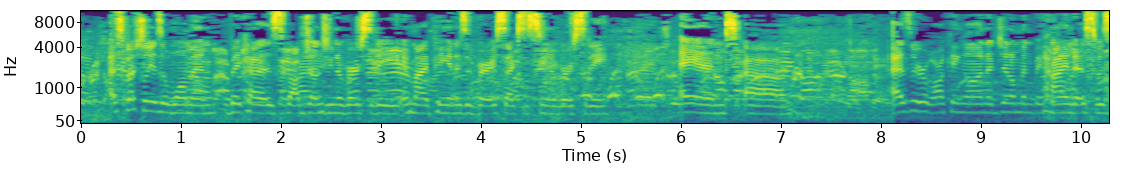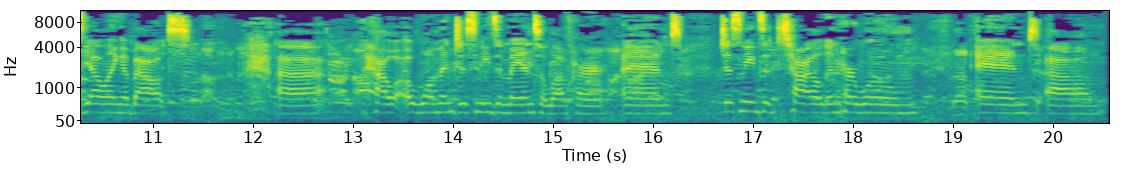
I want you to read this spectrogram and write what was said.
especially as a woman, because Bob Jones University, in my opinion, is a very sexist university. And um, as we were walking on, a gentleman behind us was yelling about uh, how a woman just needs a man to love her and just needs a child in her womb. And um,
